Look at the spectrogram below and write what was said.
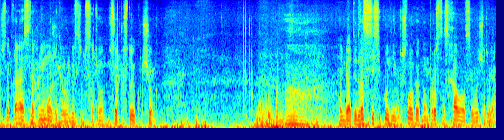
Что карась так не может его быстро писать. Вон, все, пустой крючок. Ребят, и 20 секунд не пришло, как он просто схавался его червя.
